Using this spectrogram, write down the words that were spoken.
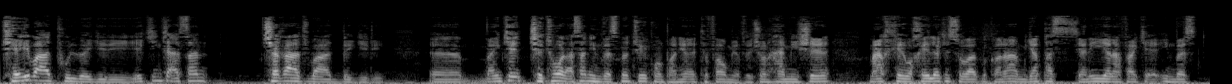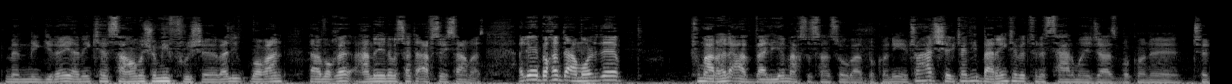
کی باید پول بگیری یکی اینکه اصلا چقدر باید بگیری؟ و اینکه چطور اصلا اینوستمنت توی کمپانی ها اتفاق میفته چون همیشه من خیلی خیلی که صحبت می‌کنم میگن پس یعنی یه نفر که اینوستمنت می‌گیره یعنی که سهامشو میفروشه ولی واقعا در واقع همه اینا به صورت افزایش سهم است ولی بخوایم در مورد تو مراحل اولیه مخصوصا صحبت بکنیم چون هر شرکتی برای اینکه بتونه سرمایه جذب بکنه چه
